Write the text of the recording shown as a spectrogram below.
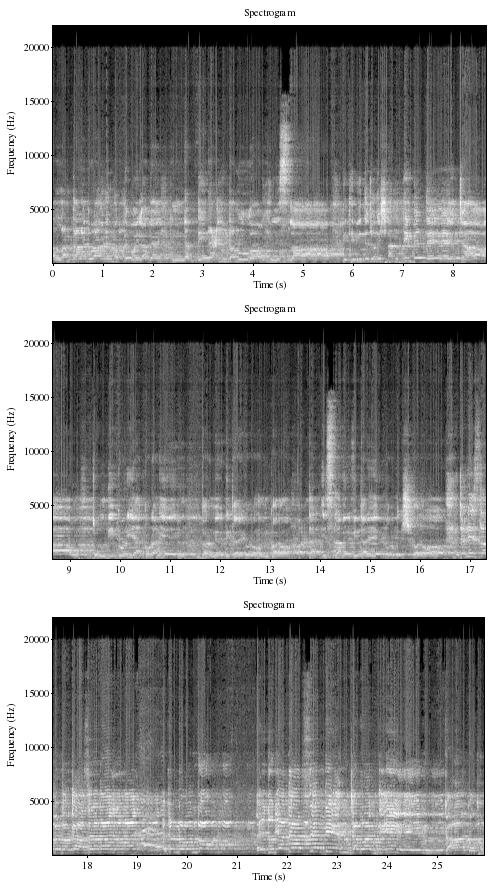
আল্লাহ কোরআনের মধ্যে বইলা দেয় পৃথিবীতে যদি শান্তি পেতে চাও, জলদি করিয়া কোরআনের ধর্মের ভিতরে গ্রহণ করো, অর্থাৎ ইসলামের ভিতরে প্রবেশ করো। এজন্য ইসলামের দরকার আছে না এজন্য বন্ধু, এই দুনিয়াতে আসছে যাব একদিন। কার কখন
